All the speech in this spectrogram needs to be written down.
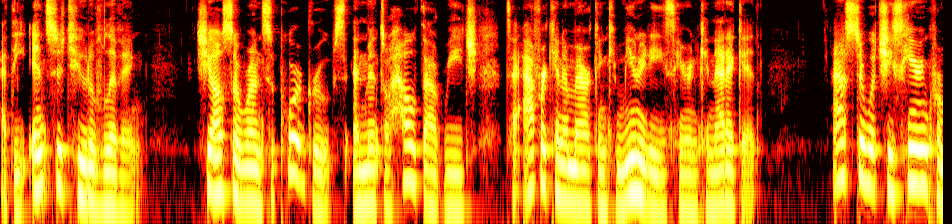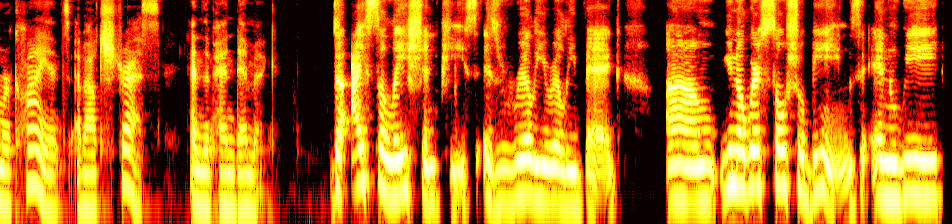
at the Institute of Living. She also runs support groups and mental health outreach to African American communities here in Connecticut. Asked her what she's hearing from her clients about stress and the pandemic. The isolation piece is really, really big. Um, you know, we're social beings, and we,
